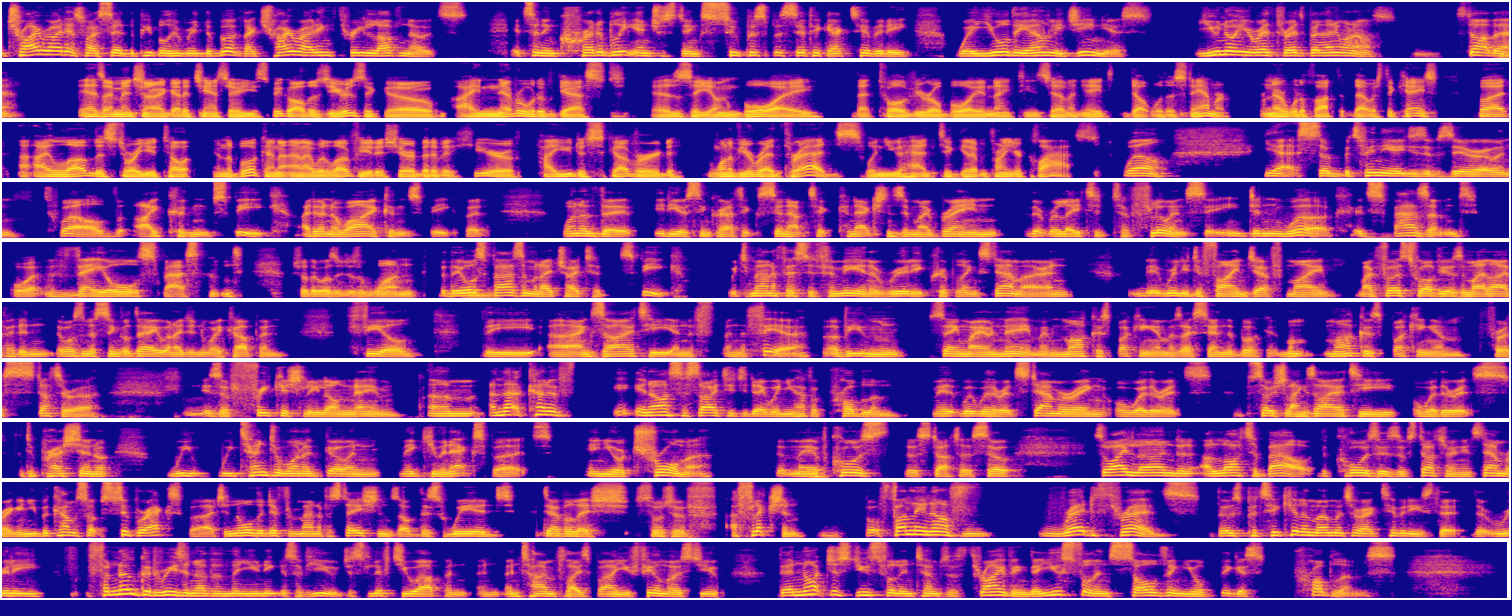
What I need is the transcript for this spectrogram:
Try writing. That's why I said the people who read the book, like try writing three love notes. It's an incredibly interesting, super specific activity where you're the only genius. You know your red threads better than anyone else. Mm. Start there. As I mentioned, I got a chance to hear you speak all those years ago. I never would have guessed as a young boy, that 12 year old boy in 1978 dealt with a stammer. I never would have thought that that was the case. But I love the story you tell in the book, and, and I would love for you to share a bit of it here of how you discovered one of your red threads when you had to get up in front of your class. Well, Yes. So between the ages of zero and 12, I couldn't speak. I don't know why I couldn't speak, but one of the idiosyncratic synaptic connections in my brain that related to fluency didn't work. It spasmed, or they all spasmed. I'm sure there wasn't just one, but they all hmm. spasmed when I tried to speak, which manifested for me in a really crippling stammer. And it really defined Jeff my my first 12 years of my life. I didn't there wasn't a single day when I didn't wake up and feel the uh, anxiety and the and the fear of even saying my own name. I mean, Marcus Buckingham, as I say in the book, M- Marcus Buckingham for a stutterer is a freakishly long name, um, and that kind of in our society today, when you have a problem, whether it's stammering or whether it's social anxiety or whether it's depression, we we tend to want to go and make you an expert in your trauma that may have caused the stutter. So so I learned a lot about the causes of stuttering and stammering, and you become sort of super expert in all the different manifestations of this weird, devilish sort of affliction. Mm. But funnily enough, red threads, those particular moments or activities that that really, for no good reason other than the uniqueness of you, just lift you up and, and, and time flies by, you feel most you. They're not just useful in terms of thriving, they're useful in solving your biggest problems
